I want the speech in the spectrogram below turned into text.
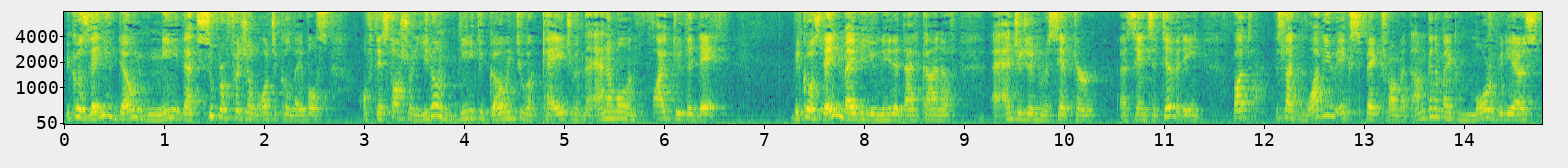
Because then you don't need that super physiological levels of testosterone. You don't need to go into a cage with an animal and fight to the death. Because then maybe you needed that kind of androgen receptor uh, sensitivity. But it's like, what do you expect from it? I'm going to make more videos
